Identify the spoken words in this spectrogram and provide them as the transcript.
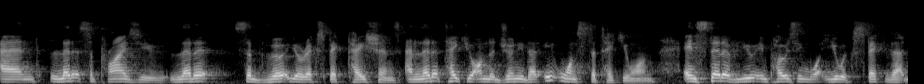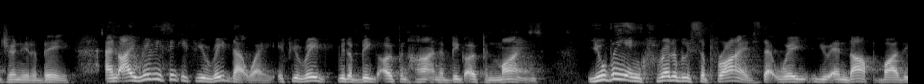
and let it surprise you, let it subvert your expectations, and let it take you on the journey that it wants to take you on, instead of you imposing what you expect that journey to be. And I really think if you read that way, if you read with a big open heart and a big open mind, you'll be incredibly surprised at where you end up by the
